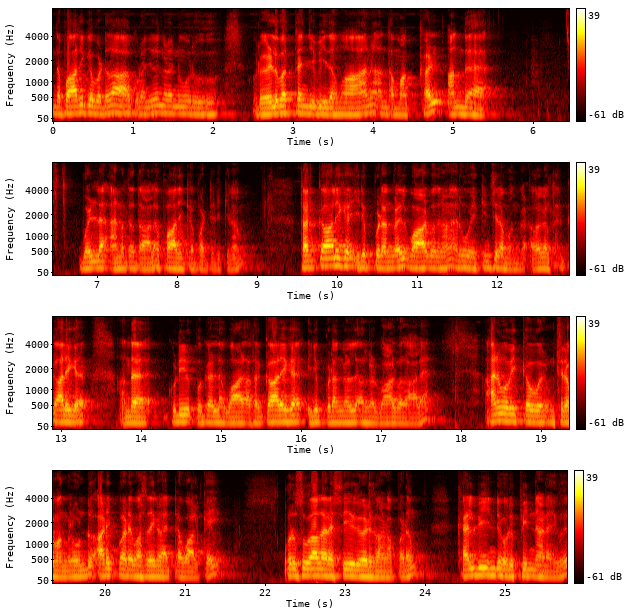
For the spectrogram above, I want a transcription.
இந்த பாதிக்கப்பட்டதாக குறைஞ்சது எங்களை நூறு ஒரு எழுபத்தஞ்சு வீதமான அந்த மக்கள் அந்த வெள்ள அனர்த்தத்தால் பாதிக்கப்பட்டிருக்கிறோம் தற்காலிக இருப்பிடங்களில் வாழ்வதனால் அனுபவிக்கும் சிரமங்கள் அவர்கள் தற்காலிக அந்த குடியிருப்புகளில் வாழ் தற்காலிக இருப்பிடங்களில் அவர்கள் வாழ்வதால் அனுபவிக்க சிரமங்கள் உண்டு. அடிப்படை வசதிகளற்ற வாழ்க்கை. ஒரு சுகாதார சீர்கேடு காணப்படும். கல்வியின் ஒரு பின்னடைவு.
